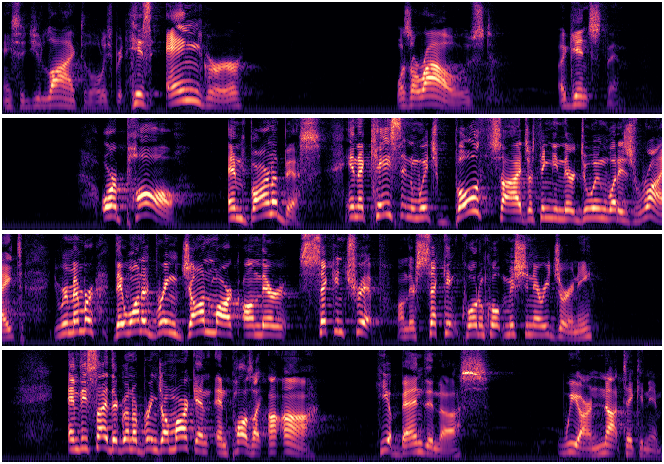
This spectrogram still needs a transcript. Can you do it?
And he said, You lied to the Holy Spirit. His anger was aroused against them. Or Paul and Barnabas, in a case in which both sides are thinking they're doing what is right. You remember, they wanted to bring John Mark on their second trip, on their second quote unquote missionary journey. And they decide they're going to bring John Mark, and, and Paul's like, uh uh-uh, uh, he abandoned us. We are not taking him.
